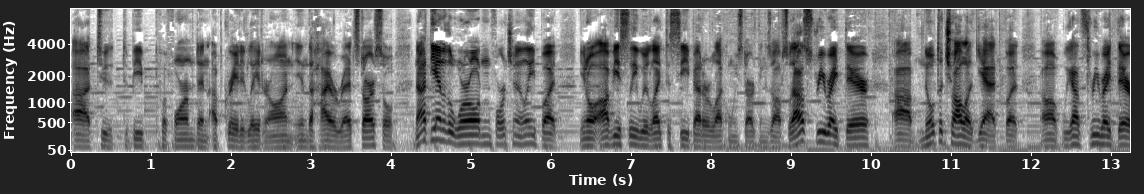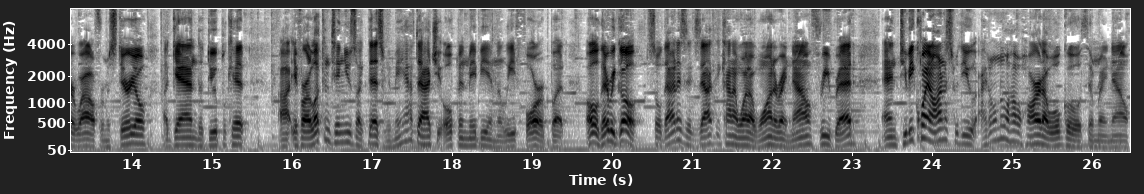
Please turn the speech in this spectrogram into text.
uh to to be performed and upgraded later on in the higher red star. So not the end of the world unfortunately but you know obviously we'd like to see better luck when we start things off. So that was three right there. Uh no T'Challa yet but uh we got three right there. Wow for Mysterio. Again the duplicate uh, if our luck continues like this, we may have to actually open maybe an Elite Four, but oh, there we go. So that is exactly kind of what I wanted right now, three red. And to be quite honest with you, I don't know how hard I will go with him right now.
